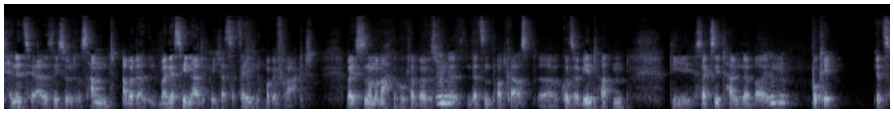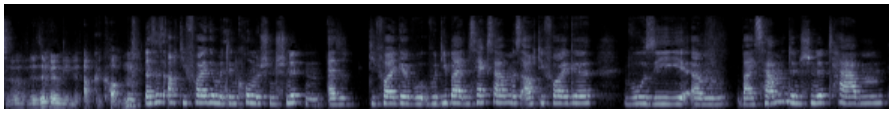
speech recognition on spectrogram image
tendenziell alles nicht so interessant, aber da, bei der Szene hatte ich mich das tatsächlich nochmal gefragt. Weil ich es nochmal nachgeguckt habe, weil wir es schon im letzten Podcast äh, kurz erwähnt hatten. Die Sexy Time der beiden. Okay, jetzt sind wir irgendwie abgekommen. Das ist auch die Folge mit den komischen Schnitten. Also die Folge, wo, wo die beiden Sex haben, ist auch die Folge, wo sie ähm, bei Sam den Schnitt haben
